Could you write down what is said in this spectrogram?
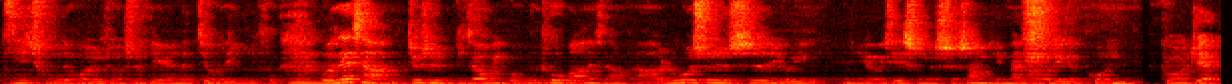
基础的，或者说是别人的旧的衣服。嗯我在想，就是比较一个乌托邦的想法啊。如果是是有一有一些什么时尚品牌做了一个 pro project，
